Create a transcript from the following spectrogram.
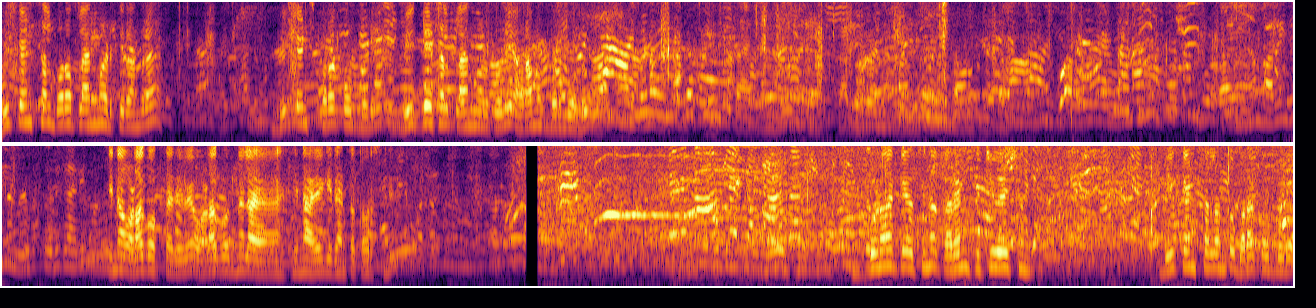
ವೀಕೆಂಡ್ಸಲ್ಲಿ ಬರೋ ಪ್ಲ್ಯಾನ್ ಮಾಡ್ತೀರಾ ಅಂದರೆ? ವೀಕೆಂಡ್ಸ್ ಬರೋಕ್ಕೆ ಹೋಗ್ಬೇಡಿ. ವೀಕ್ ಡೇಸಲ್ಲಿ ಪ್ಲ್ಯಾನ್ ಮಾಡ್ಕೊಳ್ಳಿ, ಆರಾಮಾಗಿ ಬರ್ಬೋದು. ಇನ್ನು ಒಳಗೆ ಹೋಗ್ತಾ ಇದ್ದೀವಿ ಒಳಗೆ ಹೋದ್ಮೇಲೆ ಇನ್ನು ಹೇಗಿದೆ ಅಂತ ತೋರಿಸ್ತೀನಿ. ಗುಣ ಕೇಸಿನ ಕರೆಂಟ್ ಸಿಚುವೇಶನ್ ವೀಕೆಂಡ್ಸಲ್ಲಂತೂ ಬರೋಕ್ಕೆ ಹೋಗ್ಬೇಡಿ.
